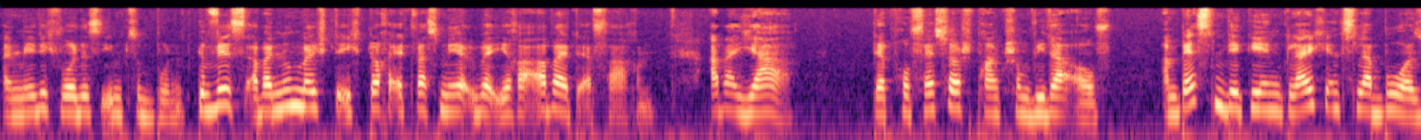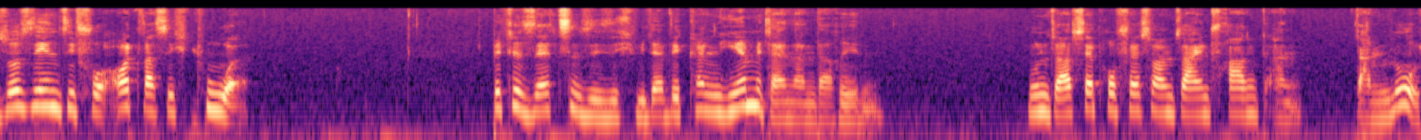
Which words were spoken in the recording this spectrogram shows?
Allmählich wurde es ihm zu bunt. Gewiss, aber nun möchte ich doch etwas mehr über Ihre Arbeit erfahren. Aber ja, der Professor sprang schon wieder auf. Am besten wir gehen gleich ins Labor, so sehen Sie vor Ort, was ich tue. Bitte setzen Sie sich wieder, wir können hier miteinander reden. Nun saß der Professor und sah ihn fragend an. Dann los.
